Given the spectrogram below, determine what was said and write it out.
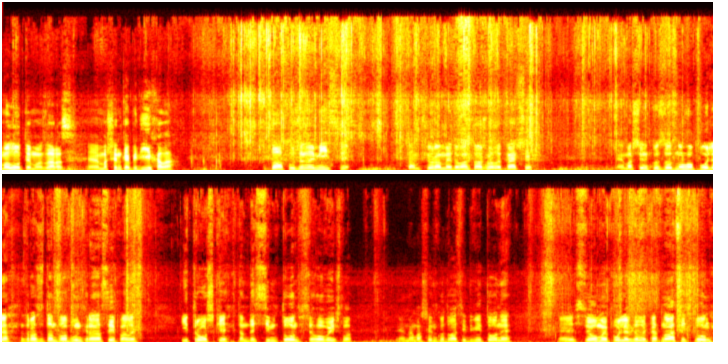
Молотимо, зараз е, машинка під'їхала. Дав уже на місці. Там вчора ми довантажували першу е, машинку з одного поля, зразу там два бункери насипали і трошки, там десь 7 тонн, всього вийшло. Е, На машинку 22 тонни. З цього ми поля взяли 15 тонн.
